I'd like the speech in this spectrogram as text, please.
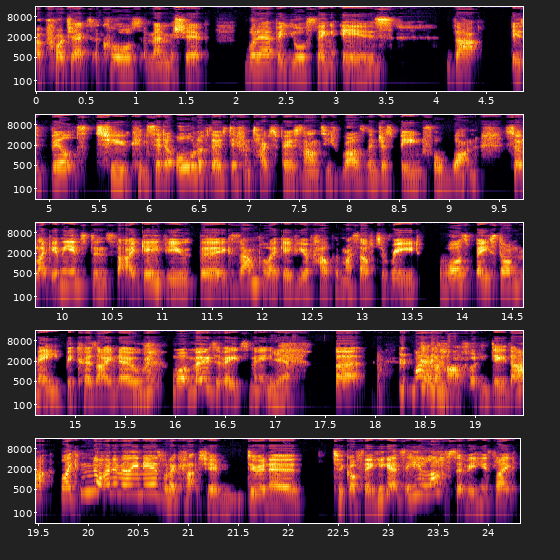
a project, a course, a membership, whatever your thing is that is built to consider all of those different types of personalities rather than just being for one. So, like in the instance that I gave you, the example I gave you of helping myself to read was based on me because I know mm-hmm. what motivates me. Yeah. But my other half wouldn't do that. Like, not in a million years would I catch him doing a tick off thing. He gets he laughs at me. He's like,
